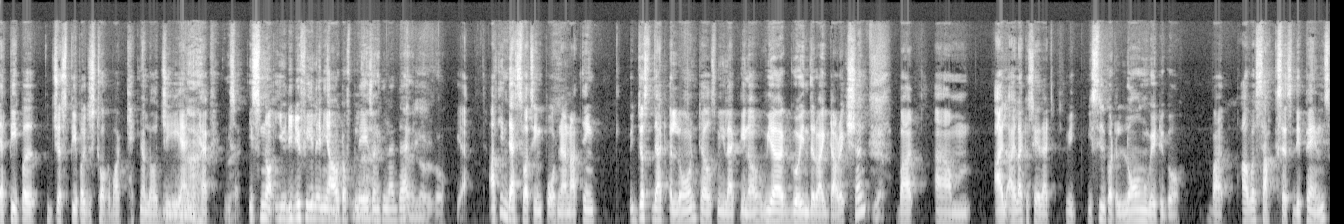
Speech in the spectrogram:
that people just people just talk about technology and No, you have no. it's, it's not you did you feel any out of place No, or anything like that No, not at all. i think that's what's important and i think just that alone tells me like you know we are going the right direction Yeah. but um I, I like to say that we, we still got a long way to go but our success depends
